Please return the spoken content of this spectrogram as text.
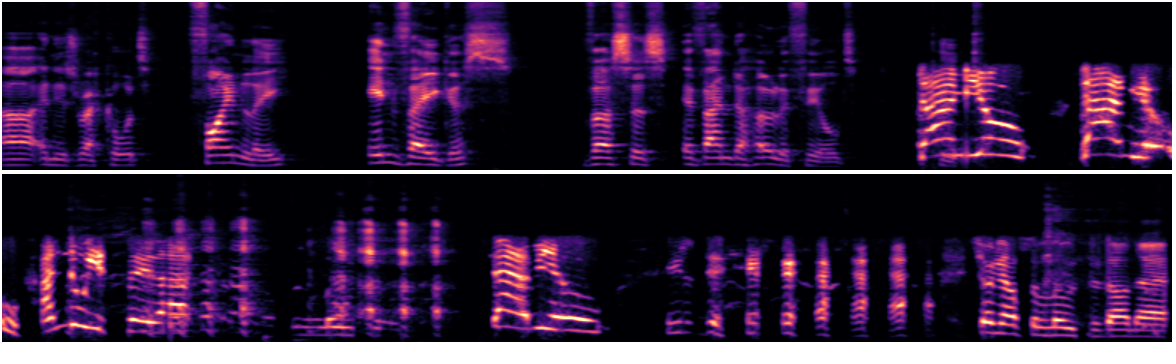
uh, in his record. Finally, in Vegas versus Evander Holyfield. Damn you! Damn you! I knew you'd say that. Damn you! He- Johnny Nelson loses on uh,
